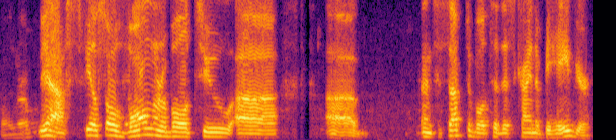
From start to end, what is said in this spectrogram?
Vulnerable? Yeah, feel so vulnerable to. Uh, uh, and susceptible to this kind of behavior.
